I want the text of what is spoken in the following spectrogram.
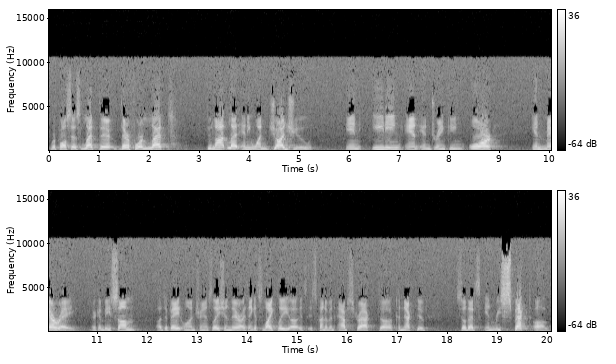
where Paul says, let there, Therefore, let, do not let anyone judge you in eating and in drinking or in mere. There can be some uh, debate on translation there. I think it's likely uh, it's, it's, kind of an abstract uh, connective so that's in respect of,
